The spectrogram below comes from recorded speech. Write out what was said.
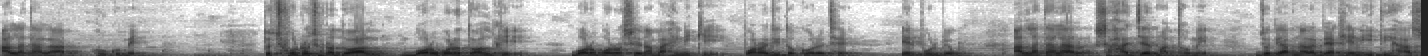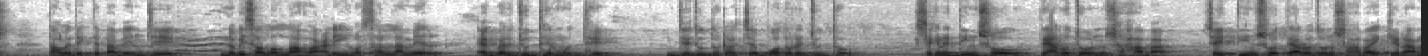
আল্লাহ তালার হুকুমে। তো ছোট ছোট দল বড় বড় দলকে, বড় বড় সেনাবাহিনীকে পরাজিত করেছে। এর পূর্বেও আল্লাহ তালার সাহায্যের মাধ্যমে। যদি আপনারা দেখেন ইতিহাস, তাহলে দেখতে পাবেন যে নবী সাল্লাহ আলী সাল্লামের একবার যুদ্ধের মধ্যে, যে যুদ্ধটা হচ্ছে বদরের যুদ্ধ, সেখানে তিনশো তেরো জন সাহাবা, সেই তিনশো তেরো জন সাহাবাই কেরাম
